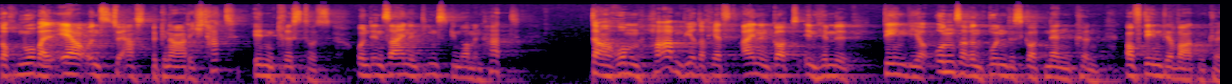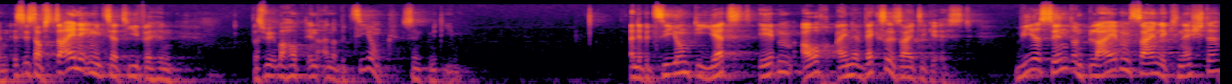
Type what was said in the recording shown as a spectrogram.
Doch nur, weil er uns zuerst begnadigt hat in Christus und in seinen Dienst genommen hat. Darum haben wir doch jetzt einen Gott im Himmel, den wir unseren Bundesgott nennen können, auf den wir warten können. Es ist auf seine Initiative hin, dass wir überhaupt in einer Beziehung sind mit ihm. Eine Beziehung, die jetzt eben auch eine wechselseitige ist. Wir sind und bleiben seine Knechte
